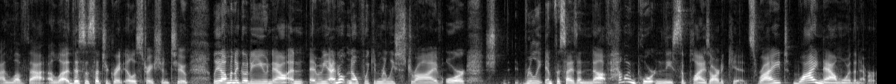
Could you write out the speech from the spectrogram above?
I love that. I love this is such a great illustration too. Leah, I'm going to go to you now, and I mean I don't know if we can really strive or really emphasize enough how important these supplies are to kids. Right? Why now more than ever?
